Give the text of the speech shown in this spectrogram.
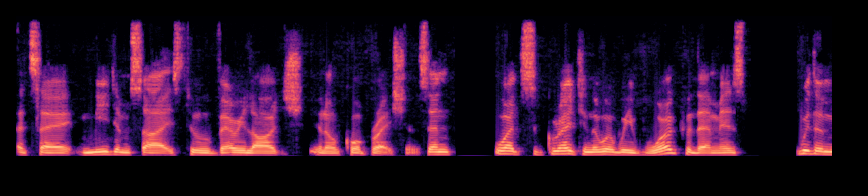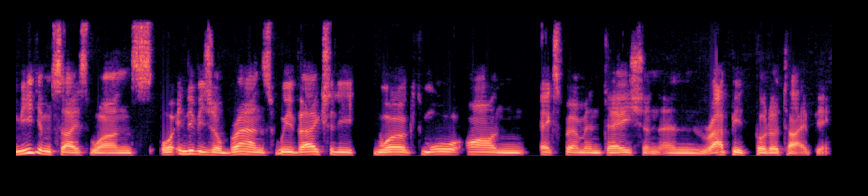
let's say, medium-sized to very large, you know, corporations. And what's great in the way we've worked with them is with the medium-sized ones or individual brands, we've actually worked more on experimentation and rapid prototyping.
